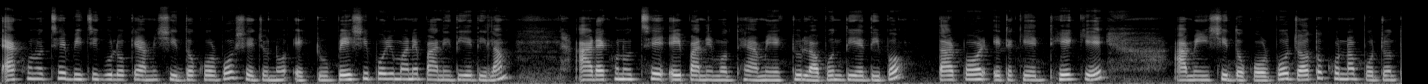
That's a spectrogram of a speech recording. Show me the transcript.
এখন হচ্ছে বিচিগুলোকে আমি সিদ্ধ করব, সেজন্য একটু বেশি পরিমাণে পানি দিয়ে দিলাম। আর এখন হচ্ছে এই পানির মধ্যে আমি একটু লবণ দিয়ে দিব। তারপর এটাকে ঢেকে আমি সিদ্ধ করব যতক্ষণ না পর্যন্ত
